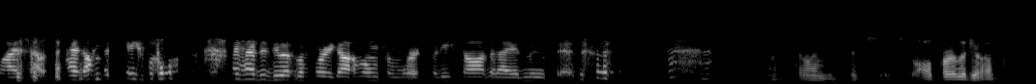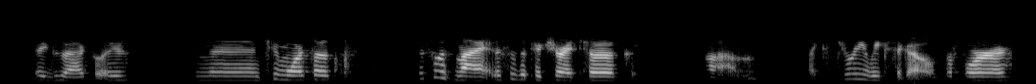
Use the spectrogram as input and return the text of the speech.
flies outside on the table. I had to do it before he got home from work, but he saw that I had moved it. It's it's all part of the job. exactly. And then two more. So this was my this is a picture I took um like three weeks ago before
